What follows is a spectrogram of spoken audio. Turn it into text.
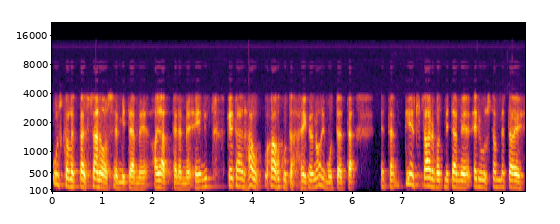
uskallettaisi sanoa se, mitä me ajattelemme. Ei nyt ketään haukuta eikä noin, mutta että, että tietyt arvot, mitä me edustamme tai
